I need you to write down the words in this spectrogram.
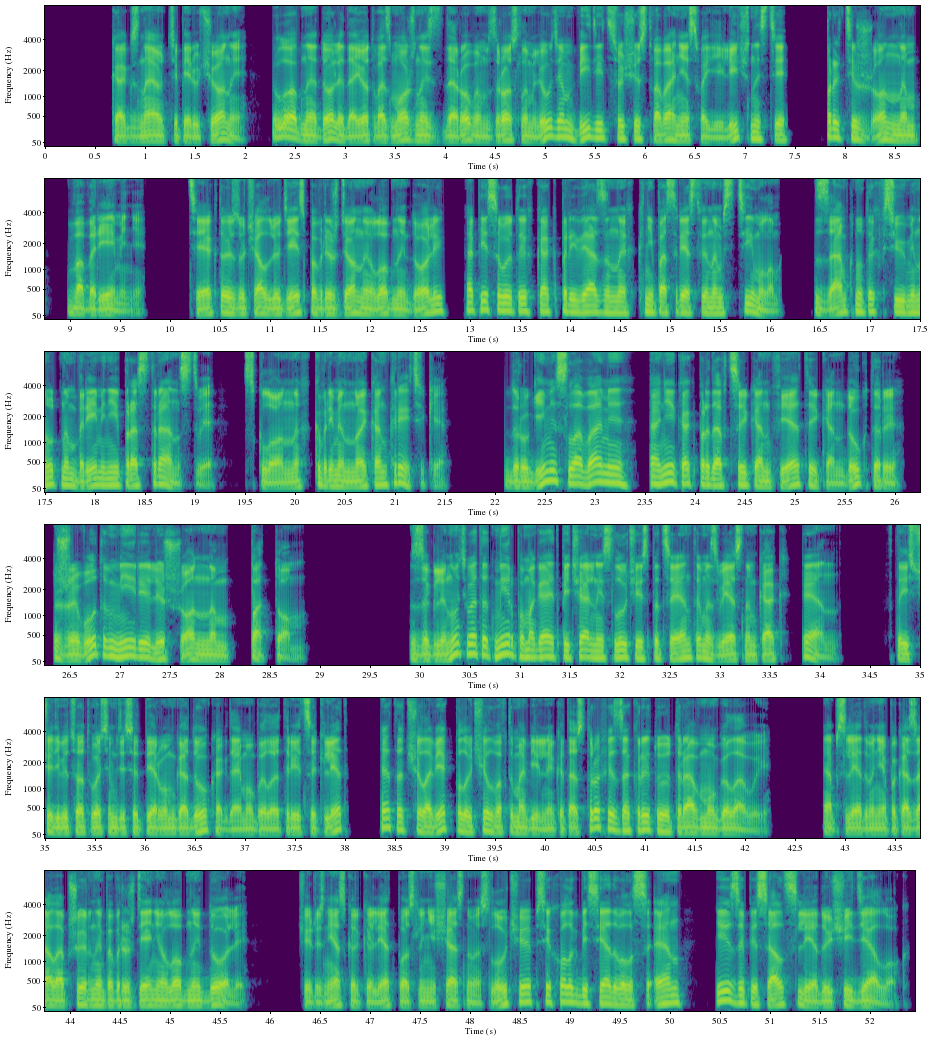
Как знают теперь ученые, лобная доля дает возможность здоровым взрослым людям видеть существование своей личности протяженным во времени. Те, кто изучал людей с поврежденной лобной долей, описывают их как привязанных к непосредственным стимулам, замкнутых в сиюминутном времени и пространстве, склонных к временной конкретике. Другими словами, они, как продавцы конфет и кондукторы, живут в мире, лишенном потом. Заглянуть в этот мир помогает печальный случай с пациентом, известным как Н. В 1981 году, когда ему было 30 лет, этот человек получил в автомобильной катастрофе закрытую травму головы. Обследование показало обширное повреждение лобной доли. Через несколько лет после несчастного случая психолог беседовал с Н и записал следующий диалог.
